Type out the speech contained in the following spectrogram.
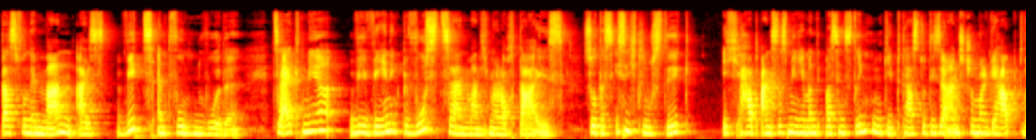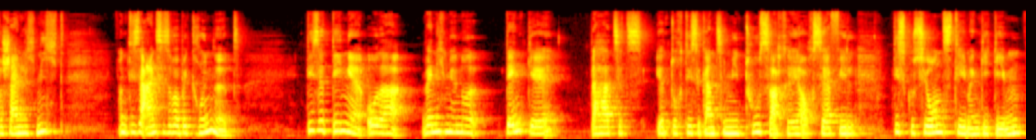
das von dem Mann als Witz empfunden wurde, zeigt mir, wie wenig Bewusstsein manchmal auch da ist. So, das ist nicht lustig. Ich habe Angst, dass mir jemand was ins Trinken gibt. Hast du diese Angst schon mal gehabt? Wahrscheinlich nicht. Und diese Angst ist aber begründet. Diese Dinge oder wenn ich mir nur denke, da hat es jetzt ja durch diese ganze MeToo-Sache ja auch sehr viel Diskussionsthemen gegeben,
